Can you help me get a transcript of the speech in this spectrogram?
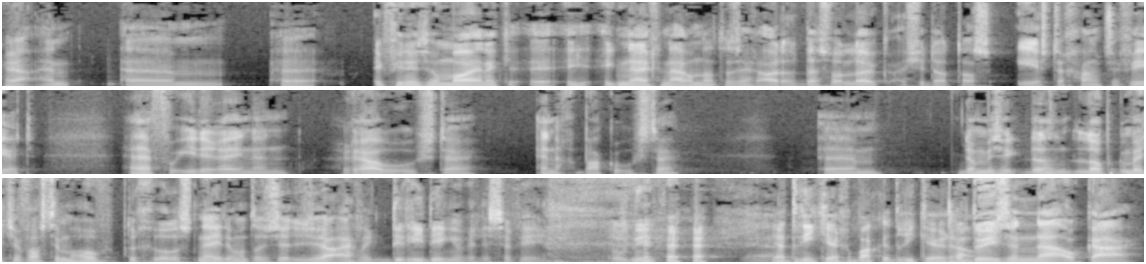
Ja, en ehm, eh, ik vind het heel mooi en ik, eh, ik, ik neig naar om dan te zeggen, oh, dat is best wel leuk als je dat als eerste gang serveert. Hè, voor iedereen een rauwe oester en een gebakken oester. Ehm, dan, mis ik, dan loop ik een beetje vast in mijn hoofd op de gulden snede, want dan zou je zou eigenlijk drie dingen willen serveren. Of niet? Ja, drie keer gebakken, drie keer rauw. Of doe je ze na elkaar?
